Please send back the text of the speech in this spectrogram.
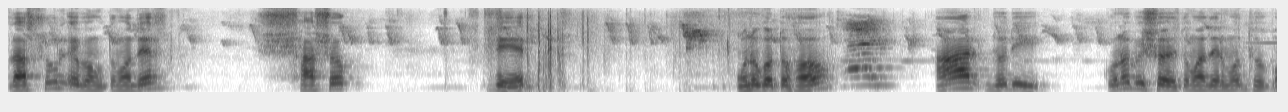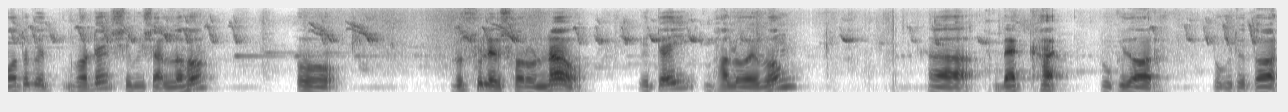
রাসূল এবং তোমাদের শাসকদের অনুগত হও। আর যদি কোনো বিষয়ে তোমাদের মধ্যে মতভেদ ঘটে, সে বিষয়ে আল্লাহ ও রসুলের স্মরণ নাও। এটাই ভালো এবং ব্যাখ্যা প্রকৃতর প্রকৃততর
